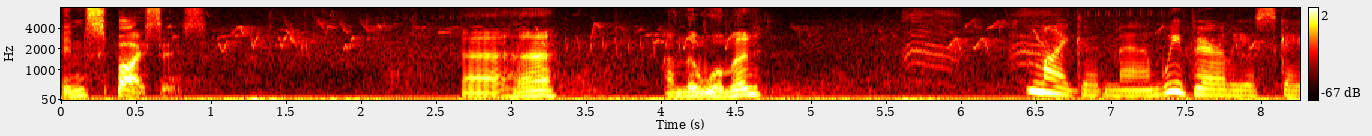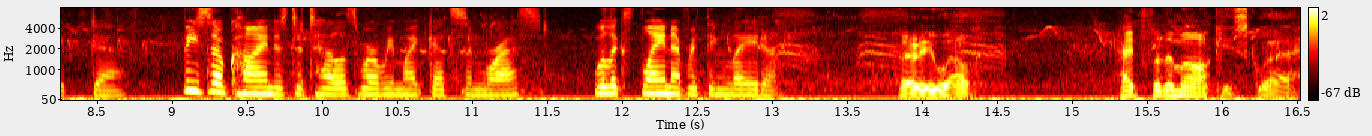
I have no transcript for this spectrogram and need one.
In spices. Uh-huh. And the woman? My good man, we barely escaped death. Be so kind as to tell us where we might get some rest. We'll explain everything later. Very well. Head for the market square.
